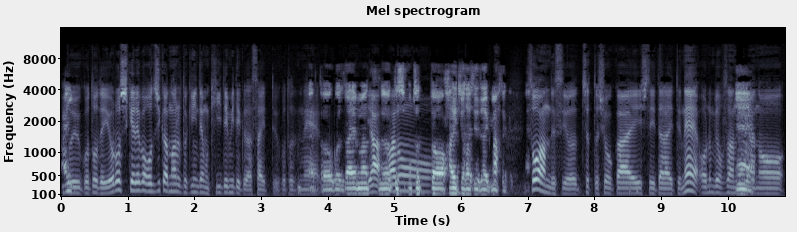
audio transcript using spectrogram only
はいということで、よろしければお時間のある時にでも聞いてみてくださいということでねありが。とうございます。いやあのー私もちょっと拝聴させていただきましたけどね。そうなんですよ。ちょっと紹介していただいてね、オルネポさんに、ねあの、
